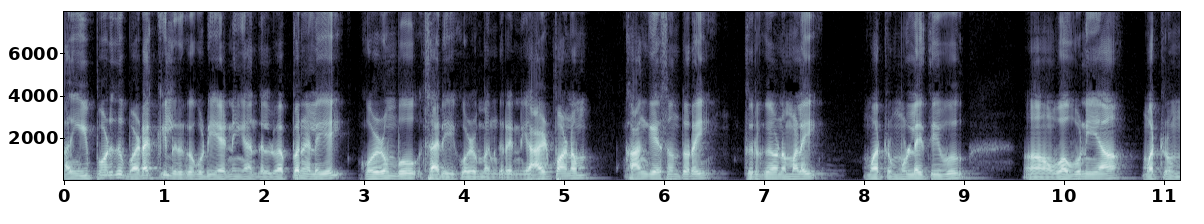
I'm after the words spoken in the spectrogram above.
அது இப்பொழுது வடக்கில் இருக்கக்கூடிய நீங்கள் அந்த வெப்பநிலையை கொழும்பு சாரி கொழும்பு என்கிறேன் யாழ்ப்பாணம் காங்கேசன்துறை திருகோணமலை மற்றும் முல்லைத்தீவு வவுனியா மற்றும்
